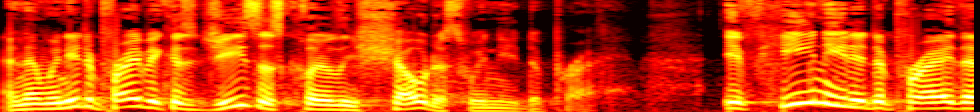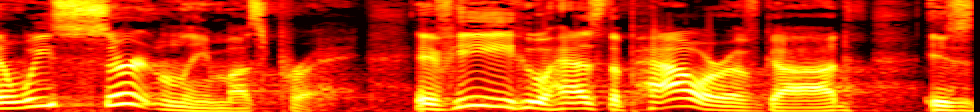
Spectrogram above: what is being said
And then we need to pray because Jesus clearly showed us we need to pray. If he needed to pray, then we certainly must pray. If he who has the power of God is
